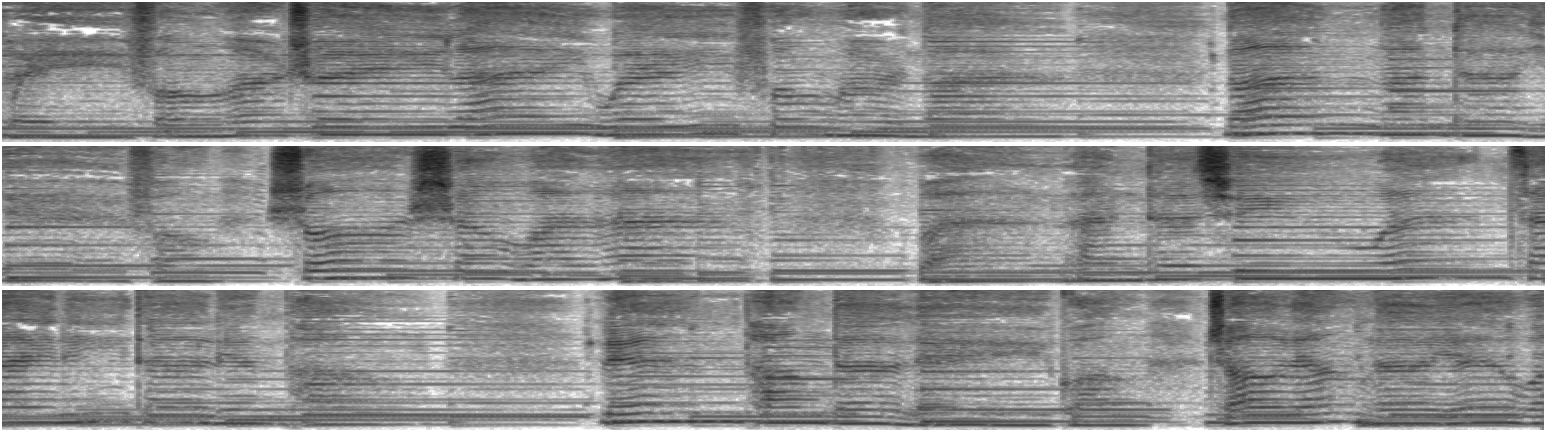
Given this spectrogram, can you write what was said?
微风儿吹来，微风儿暖，暖暖的夜风说声晚安，晚安的亲吻在你的脸庞，脸庞的泪光照亮了夜晚，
